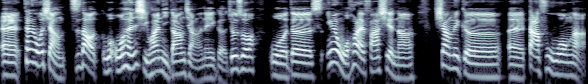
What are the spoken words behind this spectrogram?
呃，但是我想知道，我我很喜欢你刚刚讲的那个，就是说我的，因为我后来发现呢，像那个呃大富翁啊。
